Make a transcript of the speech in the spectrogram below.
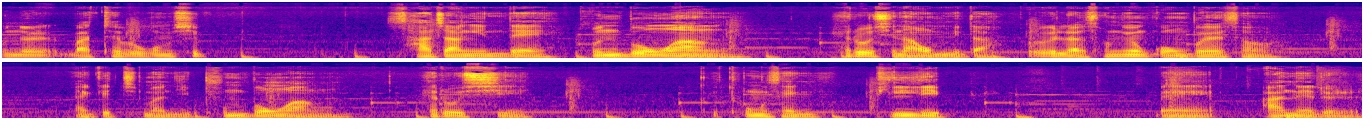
오늘 마태복음 14장인데 분봉왕 헤롯이 나옵니다. 토요일날 성경 공부해서 알겠지만 이 분봉왕 헤롯이 그 동생 빌립의 아내를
